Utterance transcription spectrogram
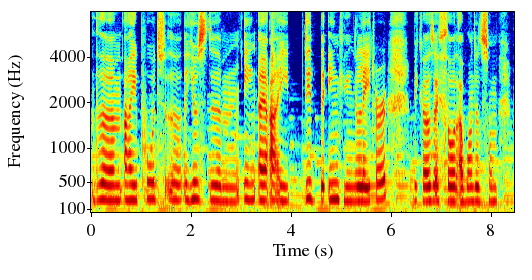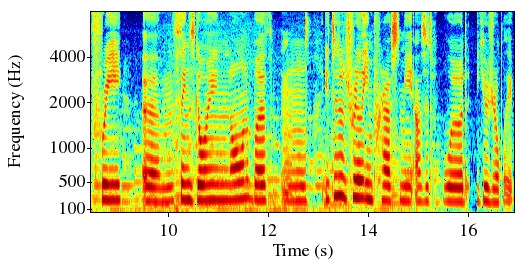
the I put uh, used um, in I, I did the inking later because I thought I wanted some free um, things going on, but um, it didn't really impress me as it would usually.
